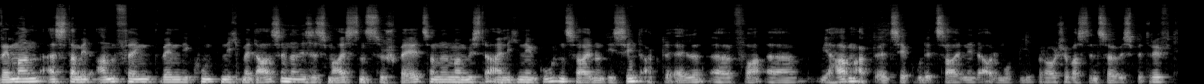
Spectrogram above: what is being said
wenn man erst damit anfängt, wenn die Kunden nicht mehr da sind, dann ist es meistens zu spät, sondern man müsste eigentlich in den guten Zeiten, und die sind aktuell, äh, vor, äh, wir haben aktuell sehr gute Zeiten in der Automobilbranche, was den Service betrifft.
